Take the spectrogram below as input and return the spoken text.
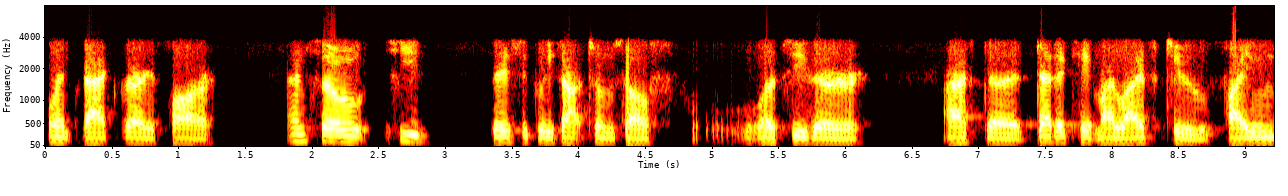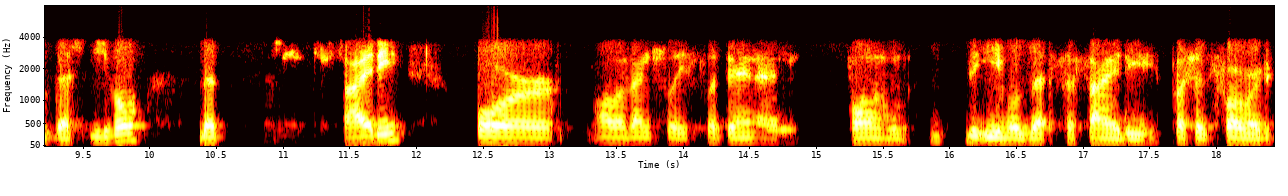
went back very far. And so he basically thought to himself, let's either I have to dedicate my life to fighting this evil that society, or I'll eventually slip in and follow the evils that society pushes forward.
